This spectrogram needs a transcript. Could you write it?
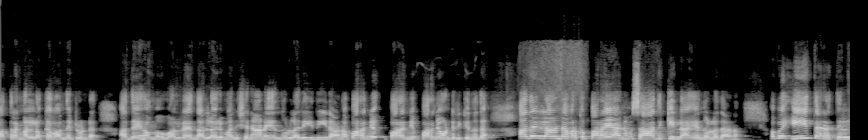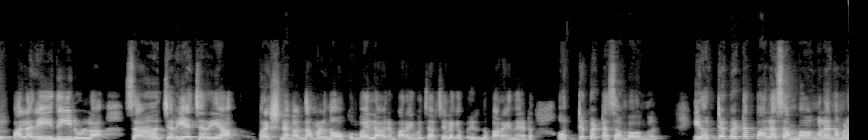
പത്രങ്ങളിലൊക്കെ വന്നിട്ടുണ്ട്. അദ്ദേഹം വളരെ നല്ലൊരു മനുഷ്യനാണ് എന്നുള്ള രീതിയിലാണ് പറഞ്ഞു പറഞ്ഞു പറഞ്ഞുകൊണ്ടിരിക്കുന്നത്. അതല്ലാണ്ട് അവർക്ക് പറയാനും സാധിക്കില്ല എന്നുള്ളതാണ്. അപ്പൊ ഈ തരത്തിൽ പല രീതിയിലുള്ള ചെറിയ ചെറിയ പ്രശ്നങ്ങൾ നമ്മൾ നോക്കുമ്പോൾ എല്ലാവരും പറയുമ്പോൾ ചർച്ചയിലൊക്കെ ഇരുന്ന് പറയുന്ന കേട്ടോ ഒറ്റപ്പെട്ട സംഭവങ്ങൾ. ഈ ഒറ്റപ്പെട്ട പല സംഭവങ്ങളെ നമ്മൾ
